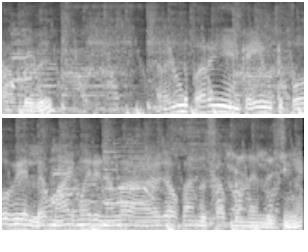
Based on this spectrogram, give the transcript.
சாப்பிடுது. ரெண்டு பறவைங்க என் கையை விட்டு போகவே இல்லை. மாறி மாறி நல்லா அழகாக உட்காந்து சாப்பிடணும்னு இருந்துச்சுங்க.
